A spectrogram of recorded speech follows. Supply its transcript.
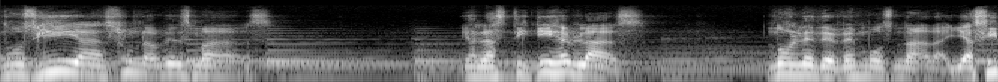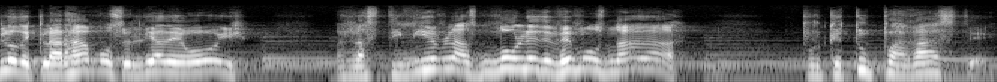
nos guías una vez más. Y a las tinieblas no le debemos nada. Y así lo declaramos el día de hoy. A las tinieblas no le debemos nada, porque tú pagaste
